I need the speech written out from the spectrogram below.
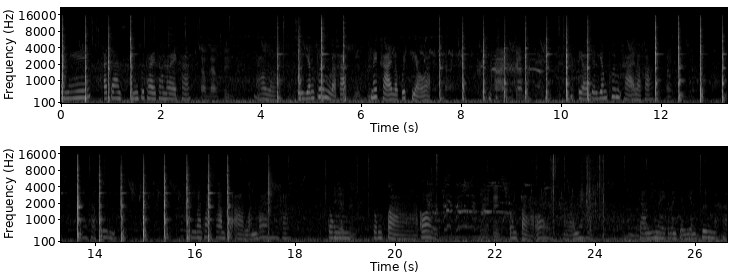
อนนี้อาจารย์สิงห์พุไทยทำอะไรคะทำรังพึ่งเอาเหรอจะเลี้ยงพึ่งเหรอคะ เลี้ยงพึ่งไม่ขายเหรอก๋วยเตี๋ยวอะขายเหมือนกันเตี๋ยวจะเลี้ยงพึ่งขายเหรอคะทำพึ่งนี่ค่ะพึ่งที่มาทำความสะอาดหลังบ้านนะคะ ตรงนี่ไงพึ่งตรงป่าอ้อย นี่ไงพึ่งตรงป่าอ้อยอ๋อนี่ค่ะอาจารย์วินัยกำลังจะเลี้ยงพึ่งนะคะ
